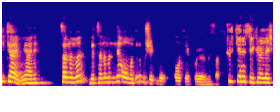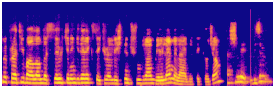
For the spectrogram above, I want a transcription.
Hikaye bu. Yani tanımı ve tanımın ne olmadığını bu şekilde ortaya koyuyorum mesela. Türkiye'nin sekülerleşme pratiği bağlamında size ülkenin giderek sekülerleştiğini düşündüren veriler nelerdir peki hocam? Şimdi bizim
